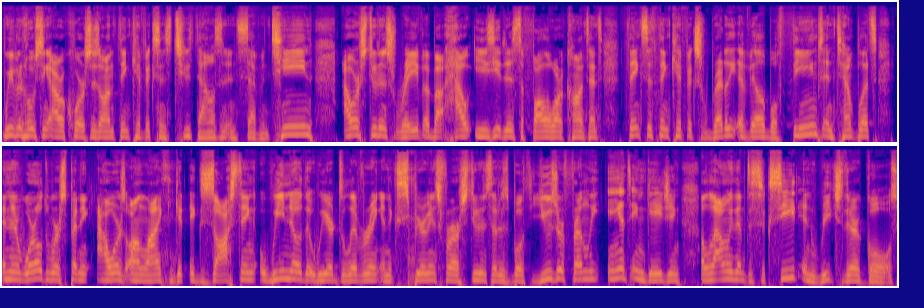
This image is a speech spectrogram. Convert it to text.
We've been hosting our courses on Thinkific since 2017. Our students rave about how easy it is to follow our content thanks to Thinkific's readily available themes and templates. And in a world where spending hours online can get exhausting, we know that we are delivering an experience for our students that is both user friendly and engaging, allowing them to succeed and reach their goals.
